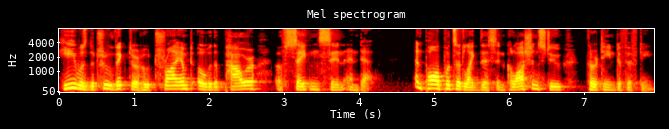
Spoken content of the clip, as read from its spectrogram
He was the true victor who triumphed over the power of Satan, sin, and death. And Paul puts it like this in Colossians 2 13 to 15.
